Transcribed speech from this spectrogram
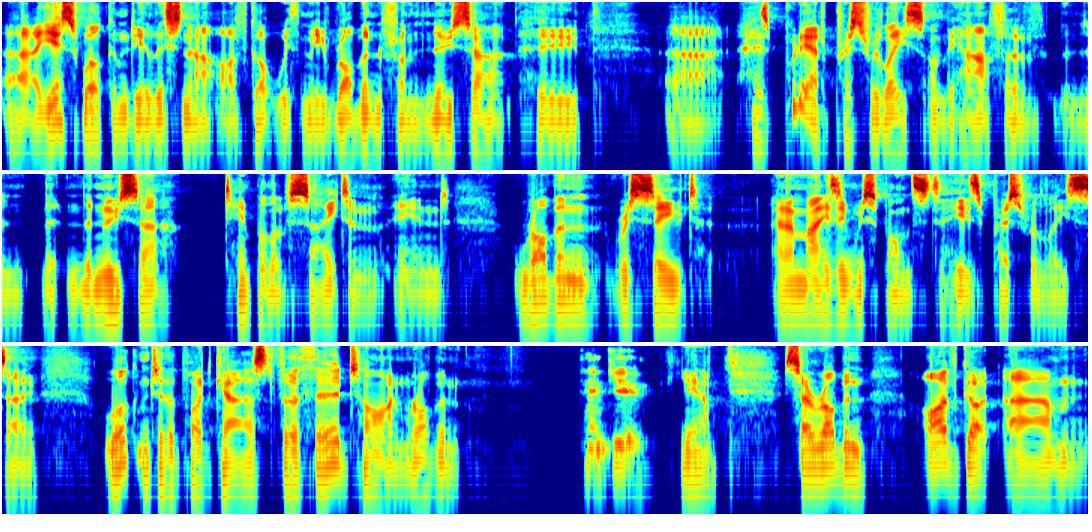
Uh, yes, welcome, dear listener. I've got with me Robin from Noosa, who uh, has put out a press release on behalf of the, the, the Noosa Temple of Satan, and Robin received an amazing response to his press release. So Welcome to the podcast for the third time, Robin. Thank you. Yeah. So, Robin, I've got um,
